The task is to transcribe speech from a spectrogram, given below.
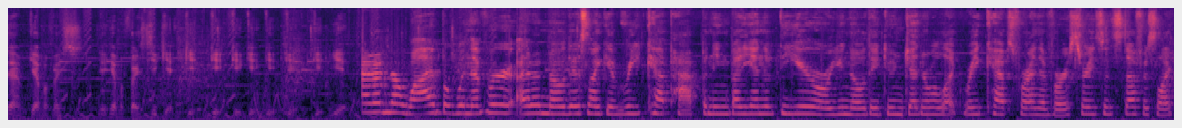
Damn, get my face. Yeah, get my face. Yeah, get, get, get, get, get, get, get, get, yeah. I don't know why, but whenever I don't know, there's like a recap happening by the end of the year, or you know, they do in general like recaps for anniversaries and stuff. It's like,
